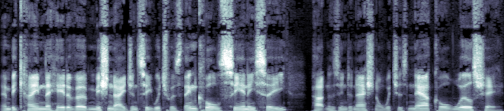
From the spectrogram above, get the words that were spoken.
and became the head of a mission agency which was then called CNEC, Partners International, which is now called WorldShare.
